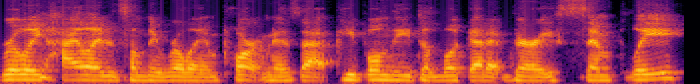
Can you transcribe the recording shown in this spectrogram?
really highlighted something really important is that people need to look at it very simply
